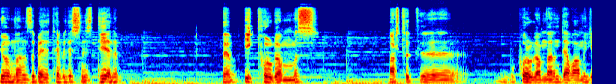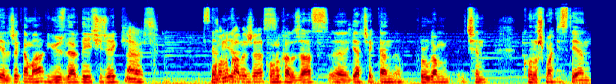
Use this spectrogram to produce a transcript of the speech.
yorumlarınızı belirtebilirsiniz diyelim. Ve ilk programımız artık e, bu programların devamı gelecek ama yüzler değişecek. Evet. Sen Konuk alacağız. Konuk alacağız. E, gerçekten program için konuşmak isteyen,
